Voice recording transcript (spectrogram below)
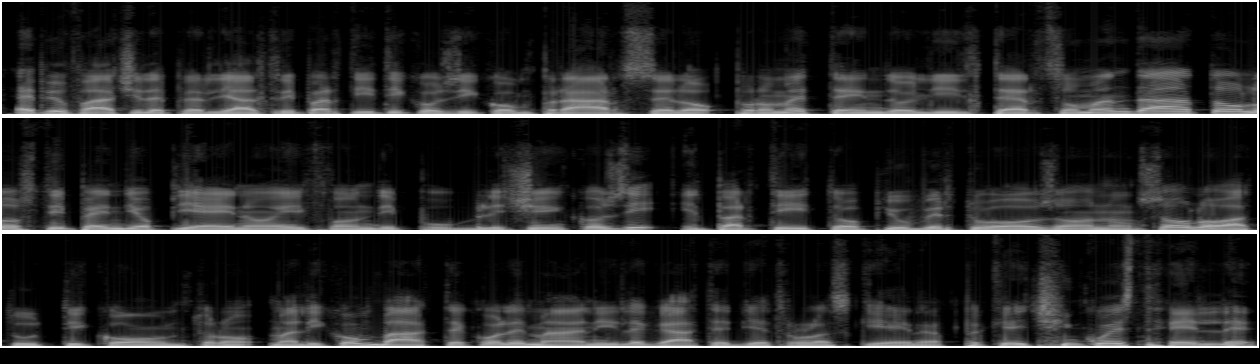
È più facile per gli altri partiti così comprarselo, promettendogli il terzo mandato, lo stipendio pieno e i fondi pubblici. Così il partito più virtuoso non solo ha tutti contro, ma li combatte con le mani legate dietro la schiena. Perché i 5 Stelle,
